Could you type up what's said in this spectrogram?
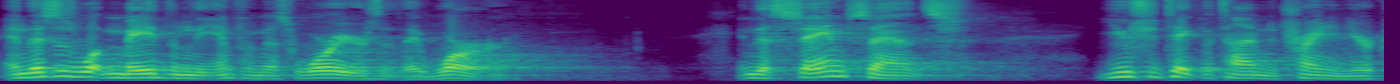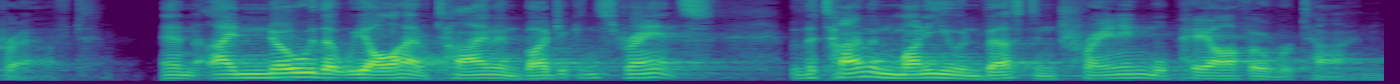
And this is what made them the infamous warriors that they were. In the same sense, you should take the time to train in your craft. And I know that we all have time and budget constraints, but the time and money you invest in training will pay off over time.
